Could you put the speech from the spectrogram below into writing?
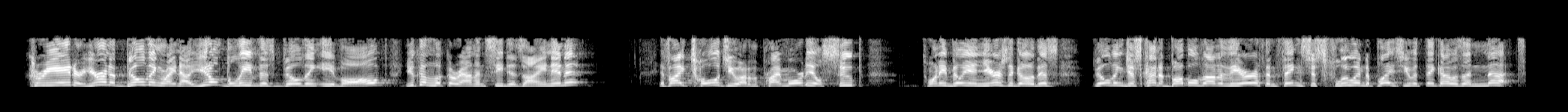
creator. You're in a building right now. You don't believe this building evolved. You can look around and see design in it. If I told you out of the primordial soup 20 billion years ago, this building just kind of bubbled out of the earth and things just flew into place, you would think I was a nut.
